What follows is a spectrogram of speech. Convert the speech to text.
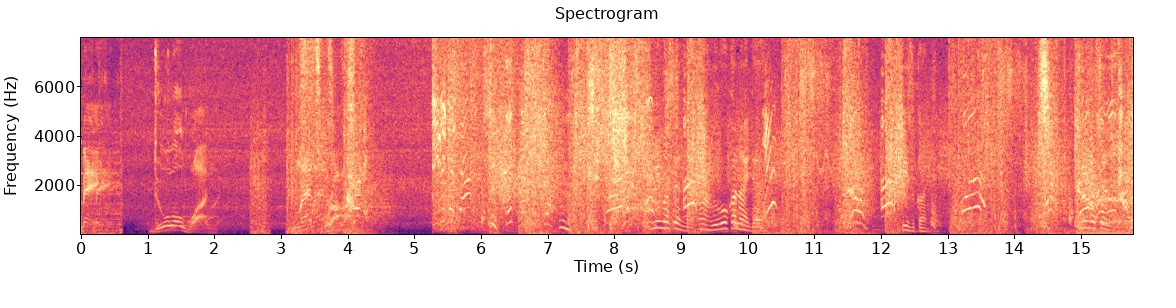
May. Duel 1. Let's rock. すみませんね動かないで静かにすみませんね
